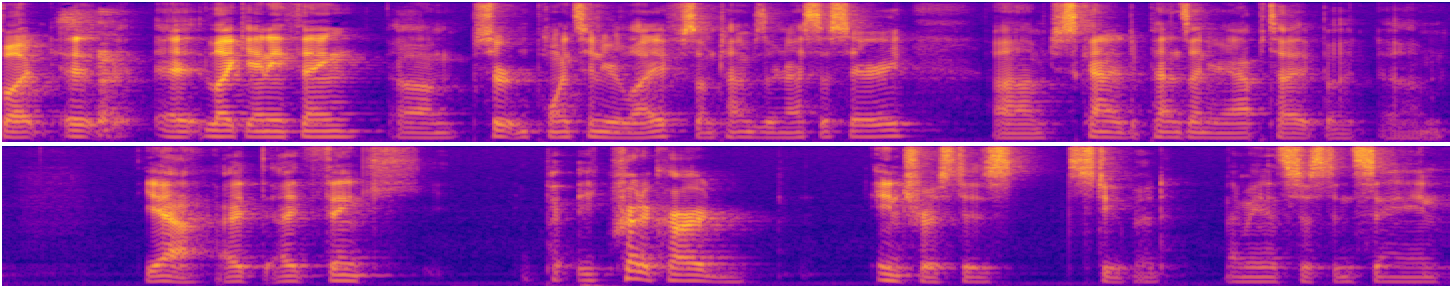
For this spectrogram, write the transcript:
But it, it, like anything, um, certain points in your life, sometimes they're necessary. Um, just kind of depends on your appetite. But um, yeah, I I think p- credit card interest is stupid. I mean, it's just insane.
